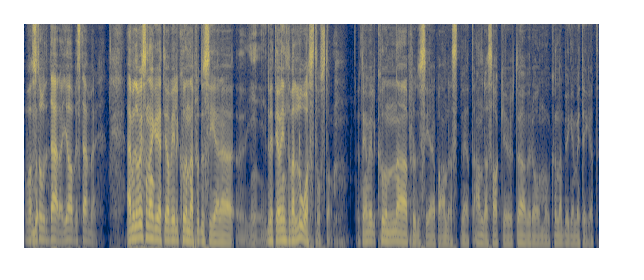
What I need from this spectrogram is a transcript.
Och vad stod det där då? Jag bestämmer? Nej, men det var ju sån här grej att jag ville kunna producera, du vet jag ville inte vara låst hos dem. Utan jag ville kunna producera på andra, vet, andra saker utöver dem och kunna bygga mitt eget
